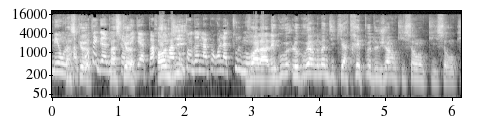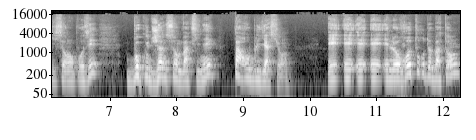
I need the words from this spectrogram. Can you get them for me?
Mais on le que- raconte également parce sur que Mediapart. on On, dit- raconte, on donne la parole à tout le monde. Voilà, les le gouvernement dit qu'il y a très peu de gens qui sont, qui sont, qui sont opposés. Beaucoup de gens sont vaccinés par obligation. Et, et- et- et- et le retour de bâton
